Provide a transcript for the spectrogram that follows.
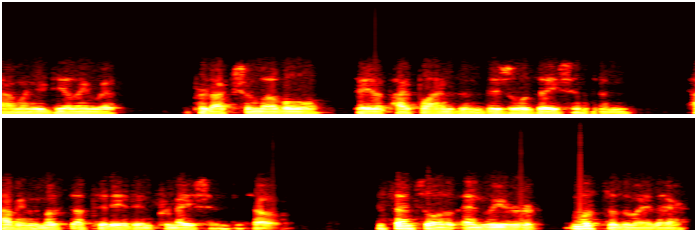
uh, when you're dealing with production level data pipelines and visualizations and having the most up-to-date information. So essential, and we were most of the way there.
